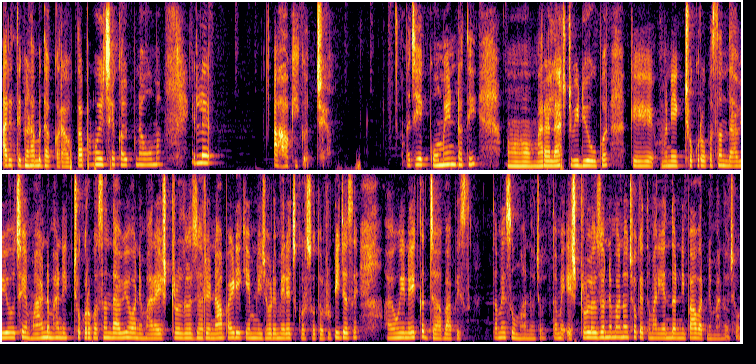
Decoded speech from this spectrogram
આ રીતે ઘણા બધા કરાવતા પણ હોય છે કલ્પનાઓમાં. એટલે આ હકીકત છે. પછી એક કોમેન્ટ હતી મારા લાસ્ટ વીડિયો ઉપર કે મને એક છોકરો પસંદ આવ્યો છે, માંડ માંડ એક છોકરો પસંદ આવ્યો અને મારા એસ્ટ્રોલોજરે ના પાડી કે એમની જોડે મેરેજ કરશો તો તૂટી જશે. હવે હું એનો એક જ જવાબ આપીશ. તમે શું માનો છો? તમે એસ્ટ્રોલોજરને માનો છો કે તમારી અંદરની પાવરને માનો છો?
